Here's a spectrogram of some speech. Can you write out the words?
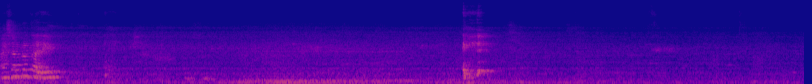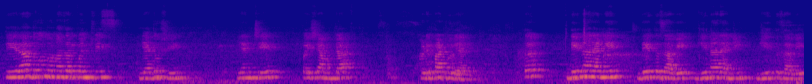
अशा प्रकारे तेरा दोन दोन हजार पंचवीस या दिवशी यांचे पैसे आमच्याकडे पाठवले आहेत. तर देणाऱ्याने देत जावे घेणाऱ्याने घेत जावे.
